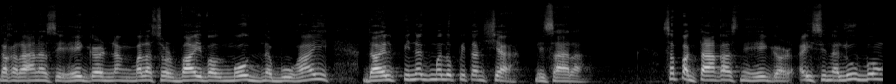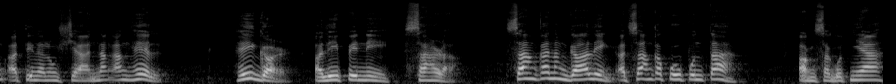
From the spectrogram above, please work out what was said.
Nakaranas si Hagar ng mala survival mode na buhay dahil pinagmalupitan siya ni Sarah. Sa pagtakas ni Hagar ay sinalubong at tinanong siya ng anghel, Hagar, alipin ni Sarah, saan ka nang galing at saan ka pupunta? Ang sagot niya,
